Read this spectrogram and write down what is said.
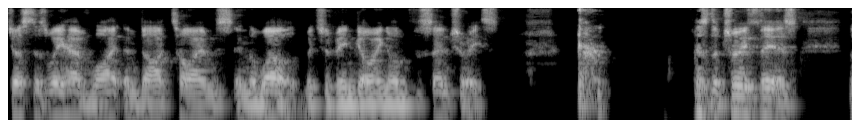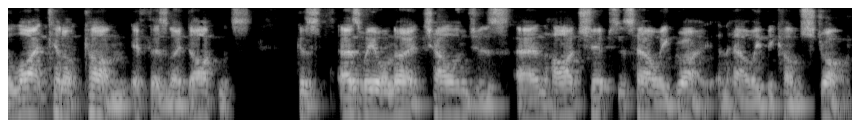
just as we have light and dark times in the world, which have been going on for centuries. as the truth is, the light cannot come if there's no darkness. Because as we all know, challenges and hardships is how we grow and how we become strong.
